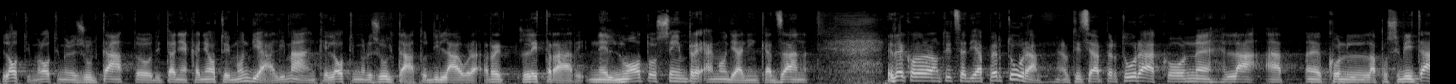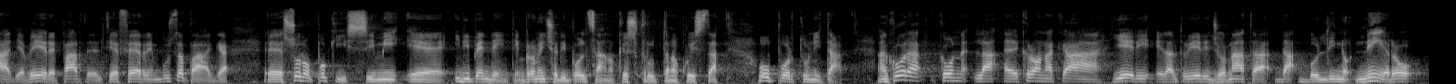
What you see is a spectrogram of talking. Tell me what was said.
l'ottimo, l'ottimo risultato di Tania Cagnotto ai mondiali, ma anche l'ottimo risultato di Laura Lettrari nel nuoto, sempre ai mondiali in Kazan. Ed ecco allora la notizia di apertura, la notizia di apertura con la, eh, con la possibilità di avere parte del TFR in busta paga, eh, sono pochissimi eh, i dipendenti in provincia di Bolzano che sfruttano questa opportunità. Ancora con la eh, cronaca ieri e l'altro ieri giornata da bollino nero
